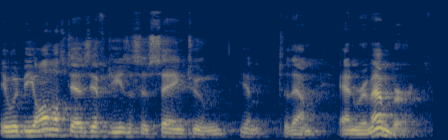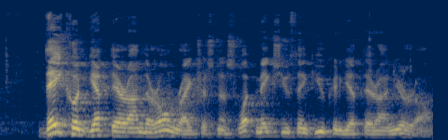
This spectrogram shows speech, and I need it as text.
It would be almost as if Jesus is saying to him to them, and remember, they couldn't get there on their own righteousness. What makes you think you can get there on your own?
